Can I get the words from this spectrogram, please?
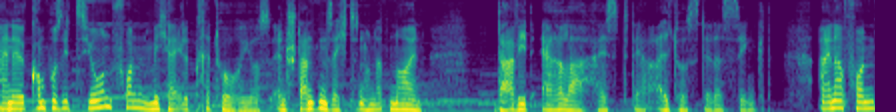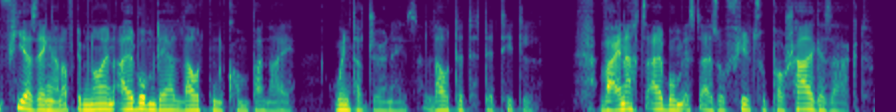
Eine Komposition von Michael Pretorius, entstanden 1609. David Erler heißt der Altus, der das singt. Einer von vier Sängern auf dem neuen Album der Lautenkompanie. Winter Journeys lautet der Titel. Weihnachtsalbum ist also viel zu pauschal gesagt,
